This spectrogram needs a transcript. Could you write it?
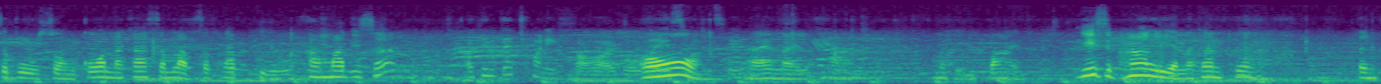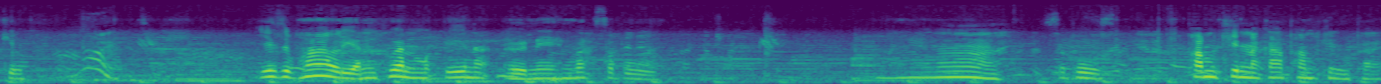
สบู่สองก้อนนะคะสำหรับสครับผิว How much is it I think they're 25 all โอ้ these ones ใน here. ในราคามาเห็นป้ายยี่สิบห้าเหรียญนะคะเพื่อน thank you ยี่สิบห้าเหรียญเพื่อนเมื่อกี้นะเออ นี่เห็นปะสบู่อืมสบู่ พัมคินนะคะพัมคินไทย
